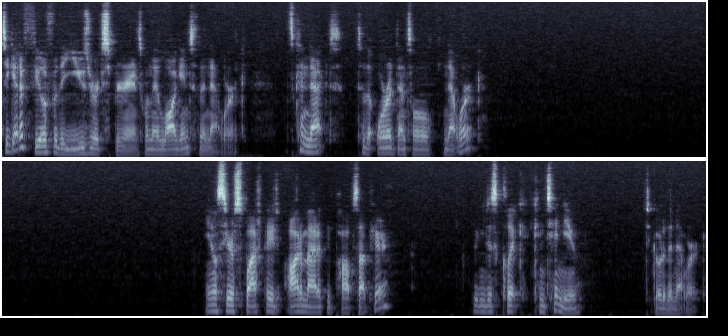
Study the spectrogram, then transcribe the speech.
To get a feel for the user experience when they log into the network, let's connect to the Aura Dental network. And you'll see our splash page automatically pops up here. We can just click continue to go to the network.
